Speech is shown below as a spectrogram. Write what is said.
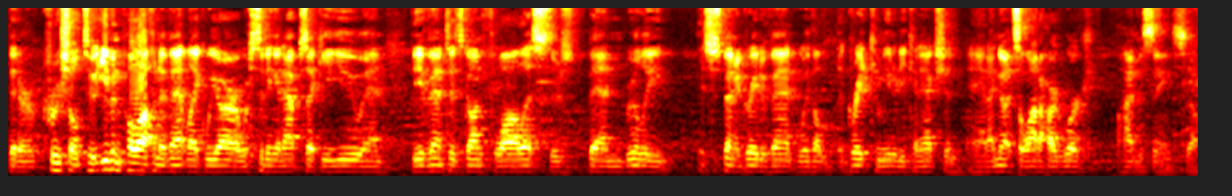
that are crucial to even pull off an event like we are. We're sitting at AppSec EU, and the event has gone flawless. There's been really, it's just been a great event with a, a great community connection, and I know it's a lot of hard work behind the scenes. So,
